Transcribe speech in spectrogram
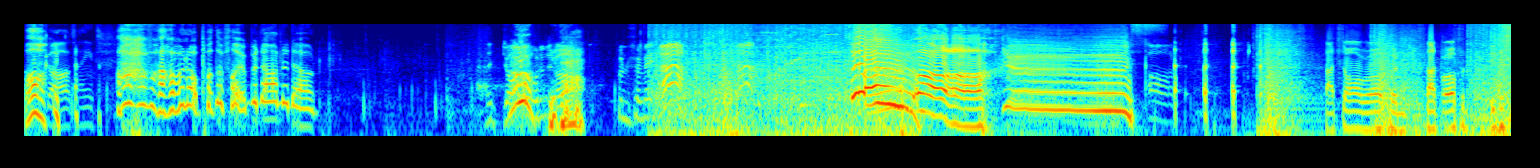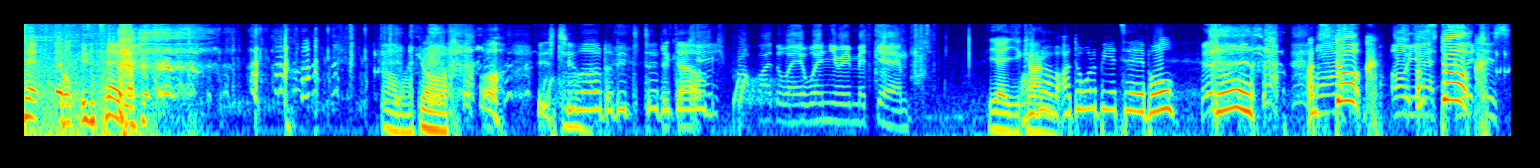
Oh, God! I need to... oh, have I not put the floating banana down? The door wouldn't Yeah. open for me. Ah! No. Oh. Yes! Oh, That door opened. That door opened. He's a table. He's a table. oh my god. oh, it's too loud. I need to turn it down. Change prop, by the way, when you're in mid game. Yeah, you Oh can. no, I don't want to be a table. No. I'm Oh. stuck. Oh yeah, stuck! glitches.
